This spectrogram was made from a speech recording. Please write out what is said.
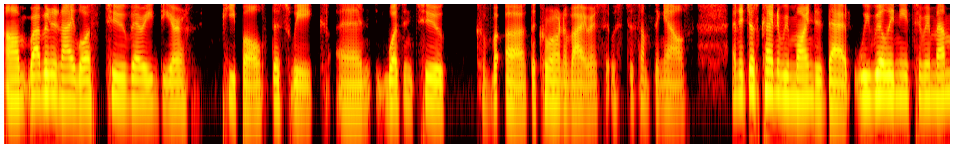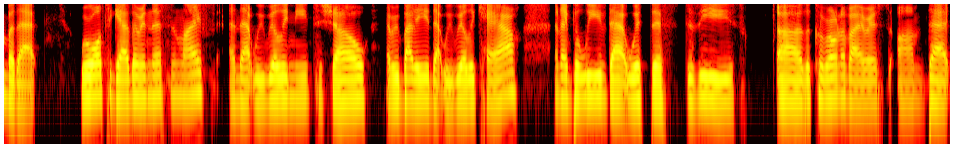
Um, Robert and I lost two very dear people this week, and it wasn't cov- uh, the coronavirus, it was to something else. And it just kind of reminded that we really need to remember that we're all together in this in life and that we really need to show everybody that we really care. And I believe that with this disease, uh, the coronavirus, um, that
